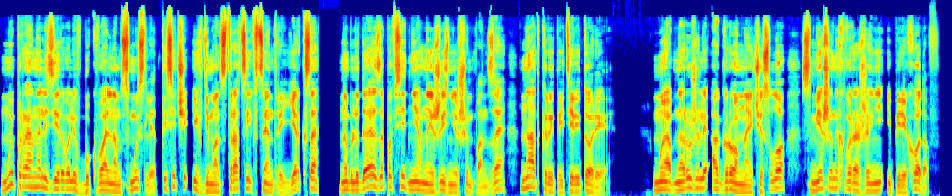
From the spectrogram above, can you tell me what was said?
мы проанализировали в буквальном смысле тысячи их демонстраций в центре Еркса наблюдая за повседневной жизнью шимпанзе на открытой территории. Мы обнаружили огромное число смешанных выражений и переходов.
